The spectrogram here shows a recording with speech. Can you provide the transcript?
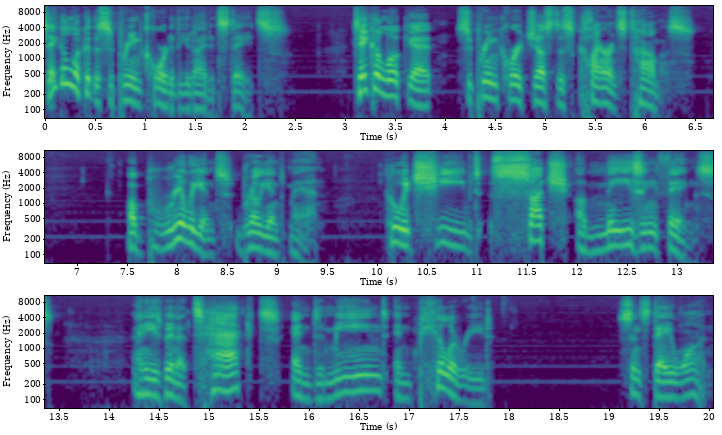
Take a look at the Supreme Court of the United States. Take a look at Supreme Court Justice Clarence Thomas, a brilliant, brilliant man who achieved such amazing things. And he's been attacked and demeaned and pilloried since day one.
